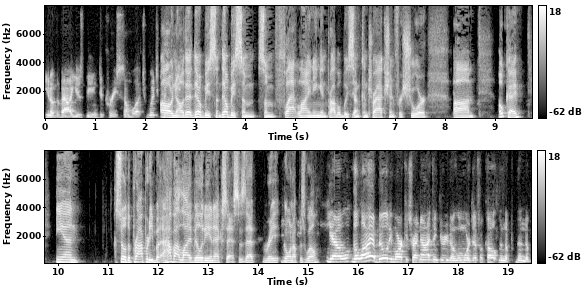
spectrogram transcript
you know, the values being decreased somewhat. Which oh no, there, will be some there'll be some some flatlining and probably some yeah. contraction for sure. Um, okay, and so the property, but how about liability and excess? Is that rate going up as well? Yeah, the liability markets right now, I think, are even a little more difficult than the than the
